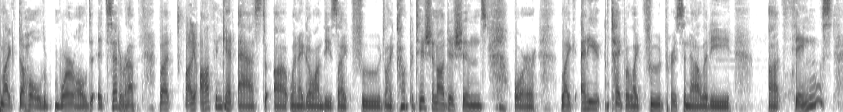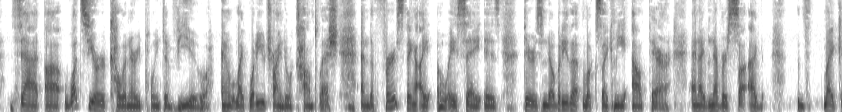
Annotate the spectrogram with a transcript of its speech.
like the whole world, etc. But I often get asked uh, when I go on these like food like competition auditions or like any type of like food personality uh, things that uh, what's your culinary point of view? And like what are you trying to accomplish? And the first thing i always say is there's nobody that looks like me out there. And i've never saw i've like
